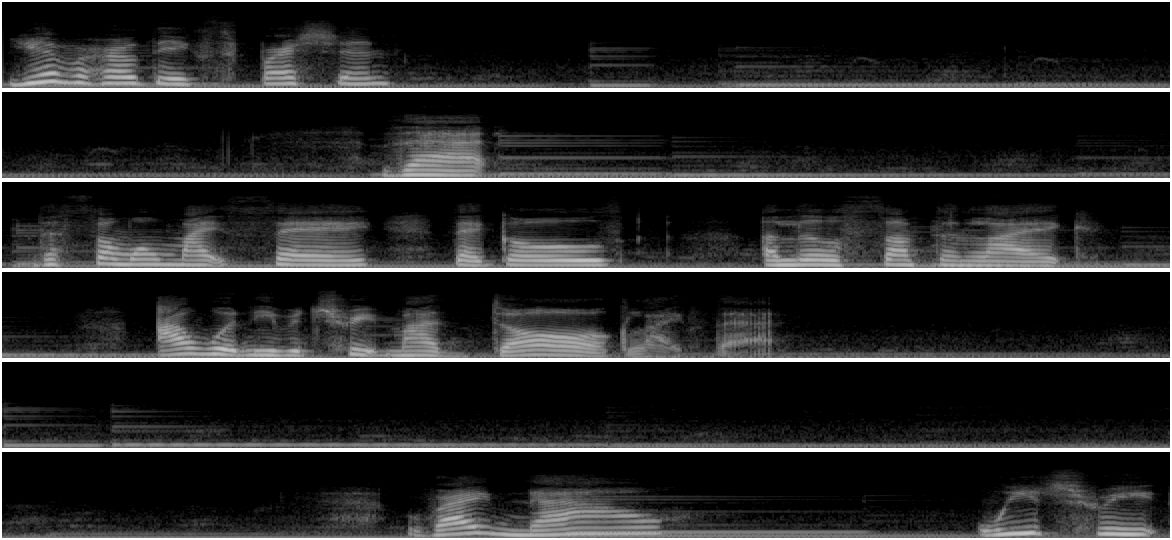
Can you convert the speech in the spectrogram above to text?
You ever heard the expression that that someone might say that goes a little something like I wouldn't even treat my dog like that. Right now, we treat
